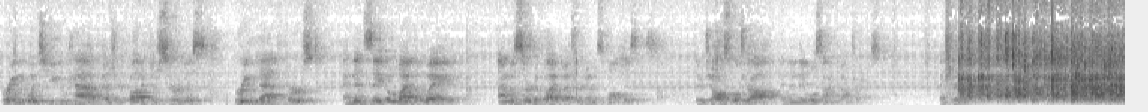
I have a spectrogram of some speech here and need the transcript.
Bring what you have as your product or service, bring that first, and then say, oh, by the way, I'm a certified veteran owned small business. Their jaws will drop, and then they will sign contracts. Thank you very much.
